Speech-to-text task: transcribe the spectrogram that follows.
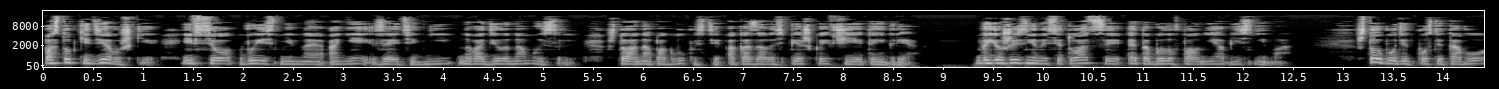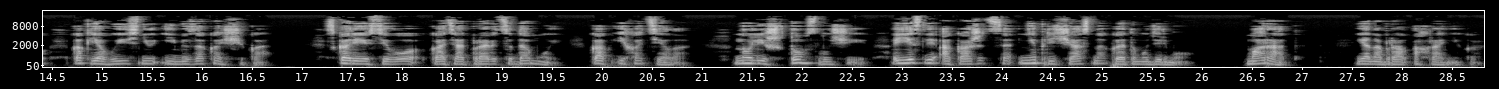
Поступки девушки и все выясненное о ней за эти дни наводило на мысль, что она по глупости оказалась пешкой в чьей-то игре. В ее жизненной ситуации это было вполне объяснимо. Что будет после того, как я выясню имя заказчика? Скорее всего, Катя отправится домой, как и хотела, но лишь в том случае, если окажется непричастна к этому дерьму. «Марат», — я набрал охранника,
